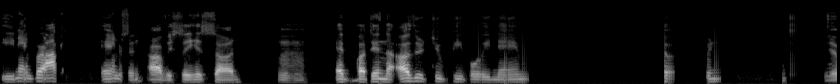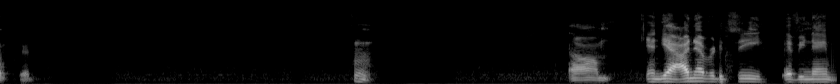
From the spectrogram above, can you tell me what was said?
He named Brock Anderson, obviously his son, Mm-hmm. and but then the other two people he named Yep. Um, and yeah, I never did see if he named.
